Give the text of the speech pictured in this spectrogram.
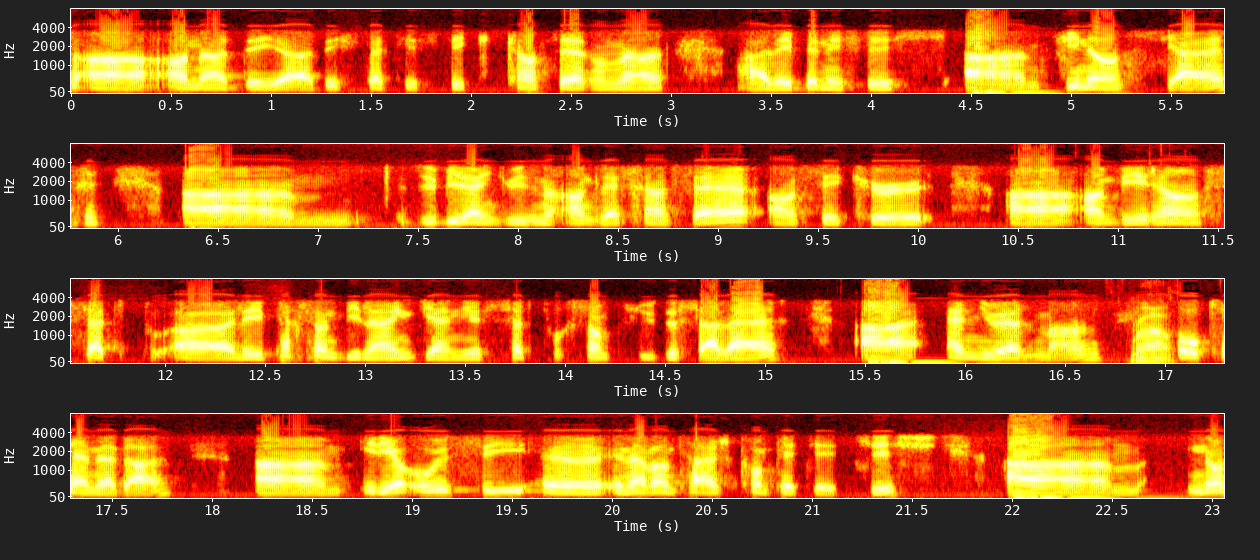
on a des, des statistiques concernant les bénéfices financiers du bilinguisme anglais-français. On sait que environ 7, les personnes bilingues gagnent 7% plus de salaire annuellement au Canada. Um, il y a aussi euh, un avantage compétitif, um, non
